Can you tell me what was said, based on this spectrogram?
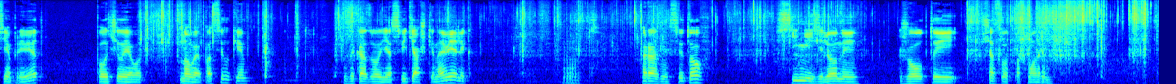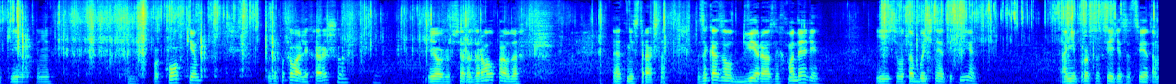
Всем привет! Получил я вот новые посылки. Заказывал я светяшки на велик. Вот. Разных цветов. Синий, зеленый, желтый. Сейчас вот посмотрим. Такие вот они упаковки. Запаковали хорошо. Я уже все разорвал, правда. Это не страшно. Заказывал две разных модели. Есть вот обычные такие. Они просто светятся цветом.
